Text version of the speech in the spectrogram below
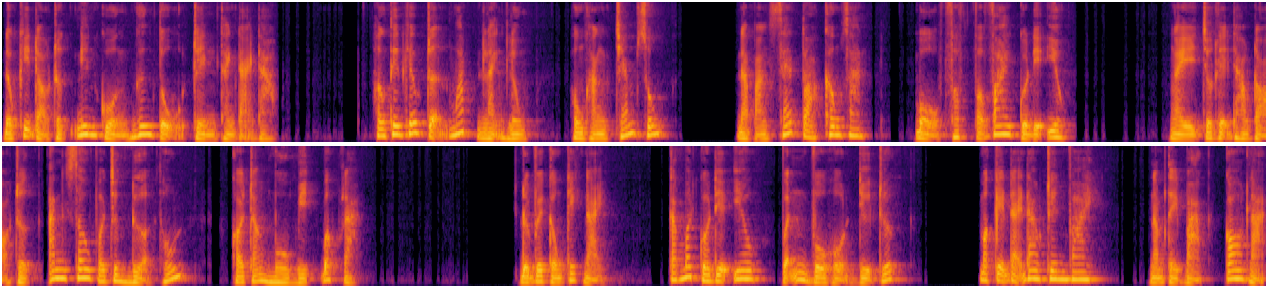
Đầu khi đỏ rực điên cuồng ngưng tụ trên thành đại đao. Hồng Thiên Khiếu trợn mắt lạnh lùng, hùng hăng chém xuống, Đạp bằng xé tòa không gian, bổ phập vào vai của địa yêu. Ngày chốt lệ đào đỏ rực ăn sâu vào chừng nửa thốn, khói trắng mù mịt bốc ra. Đối với công kích này, cặp mắt của địa yêu vẫn vô hồn như trước. Mặc kệ đại đao trên vai, nắm tay bạc co lại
